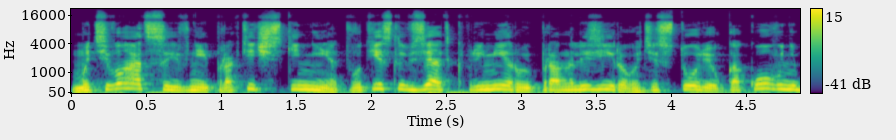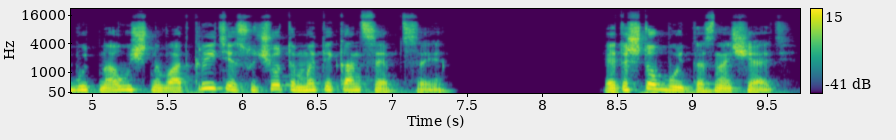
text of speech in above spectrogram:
Мотивации в ней практически нет. Вот если взять, к примеру, и проанализировать историю какого-нибудь научного открытия с учетом этой концепции. Это что будет означать?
